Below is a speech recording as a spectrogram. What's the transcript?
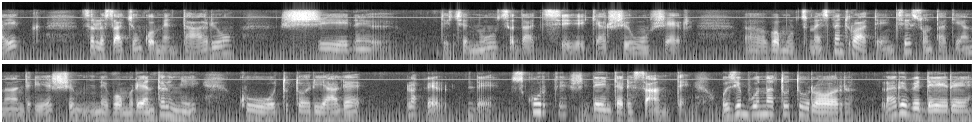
like, să lăsați un comentariu și, de ce nu, să dați chiar și un share. Vă mulțumesc pentru atenție, sunt Tatiana Andrie și ne vom reîntâlni cu tutoriale la fel de scurte și de interesante. O zi bună tuturor! La revedere!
